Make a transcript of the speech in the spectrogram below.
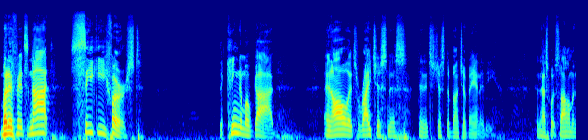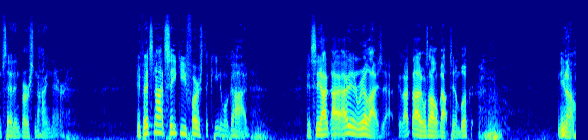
But if it's not seek ye first the kingdom of God and all its righteousness, then it's just a bunch of vanity. And that's what Solomon said in verse 9 there. If it's not seek ye first the kingdom of God. And see, I, I, I didn't realize that because I thought it was all about Tim Booker. You know,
